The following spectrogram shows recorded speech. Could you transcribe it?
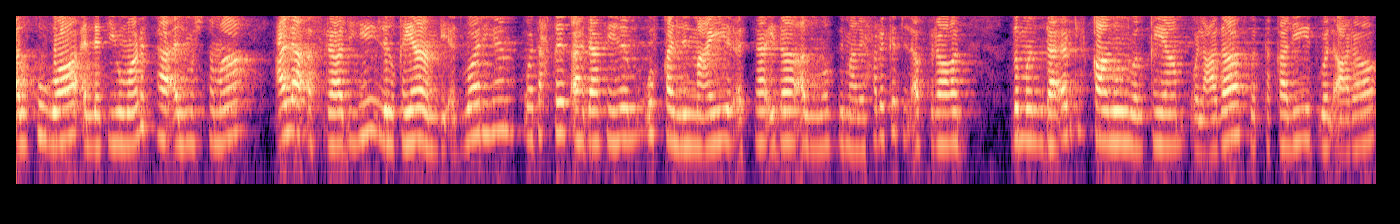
القوة التي يمارسها المجتمع على أفراده للقيام بأدوارهم وتحقيق أهدافهم وفقا للمعايير السائدة المنظمة لحركة الأفراد ضمن دائرة القانون والقيم والعادات والتقاليد والأعراف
